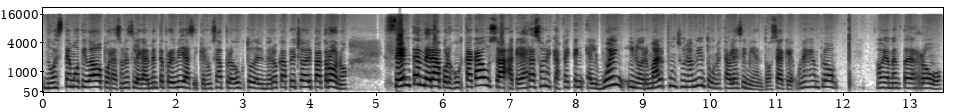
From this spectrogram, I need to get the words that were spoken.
no esté motivado por razones legalmente prohibidas y que no sea producto del mero capricho del patrono, se entenderá por justa causa aquellas razones que afecten el buen y normal funcionamiento de un establecimiento. O sea que un ejemplo, obviamente, de robo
